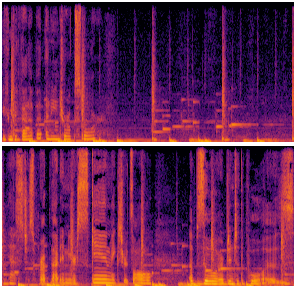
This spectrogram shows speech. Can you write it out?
You can pick that up at any drugstore. Yes, just rub that in your skin, make sure it's all absorbed into the pores.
